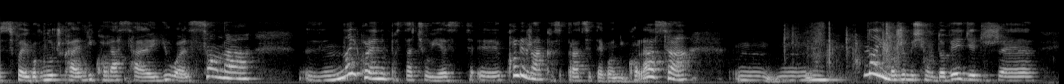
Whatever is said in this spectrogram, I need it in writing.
swojego wnuczka Nikolasa Juelsona. No i kolejną postacią jest koleżanka z pracy tego Nikolasa. No i możemy się dowiedzieć, że Mm,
